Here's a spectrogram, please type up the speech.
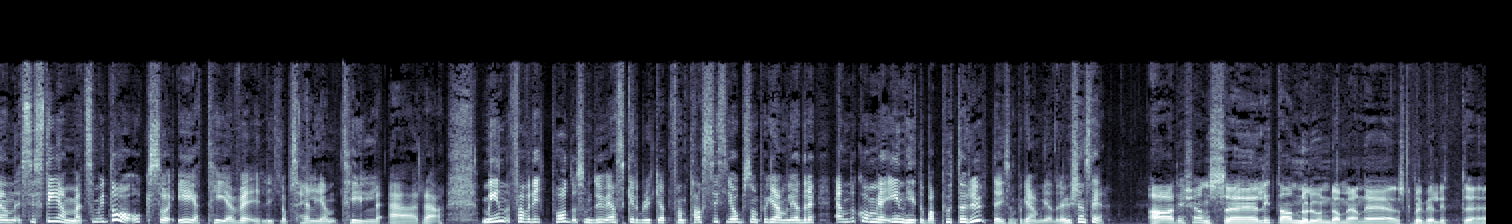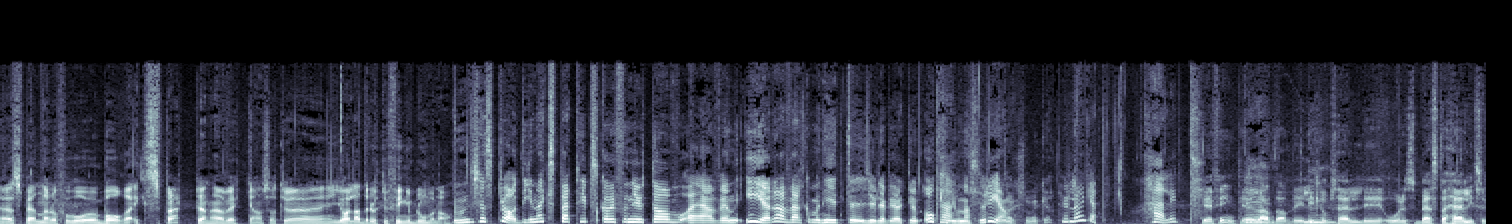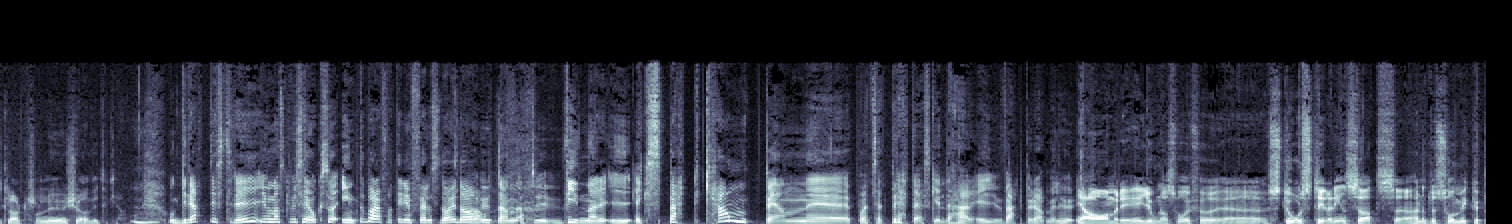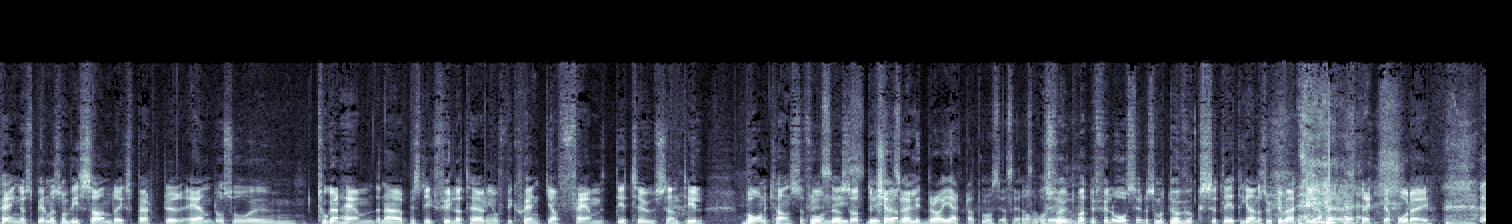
podden Systemet som idag också är TV Elitloppshelgen till ära. Min favoritpodd som du Eskil brukar ett fantastiskt jobb som programledare. Ändå kommer jag in hit och bara puttar ut dig som programledare. Hur känns det? Ja, det känns eh, lite annorlunda men eh, det ska bli väldigt eh, spännande att få vara bara expert den här veckan. Så att jag, jag laddar ut i fingerblommorna. Mm, det känns bra. Dina experttips ska vi få njuta av och även era. Välkommen hit eh, Julia Björklund och Tack. Jonas Loreen. Tack så mycket. Hur är läget? Härligt. Det är fint. Jag är Det- laddad. Det är Elitloppshelg. Det är årets bästa helg såklart. Så nu kör vi tycker jag. Och grattis till dig Jonas ska vi säga också. Inte bara för att det är din födelsedag idag Ja. utan att du är vinnare i expertkampen eh, på ett sätt. Berätta Eskil, det här är ju värt beröm, eller hur? Ja, men det är Jonas var ju för eh, storstilad insats. Eh, hade inte så mycket pengar att spela med som vissa andra experter. Ändå så eh, tog han hem den här prestigefyllda tävlingen och fick skänka 50 000 till Barncancerfonden. Precis. Så att det du känns kan- väldigt bra i hjärtat måste jag säga. Ja, Så och att det- förutom att du fyller år så är det som att du har vuxit lite grann så du kan verkligen sträcka på dig.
